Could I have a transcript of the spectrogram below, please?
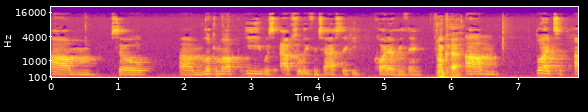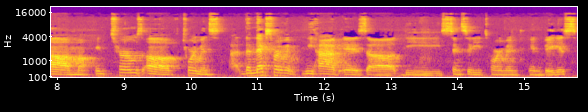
Um, so um, look him up. He was absolutely fantastic. He caught everything. Okay. Um, but um, in terms of tournaments, the next tournament we have is uh, the Sin City tournament in Vegas.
